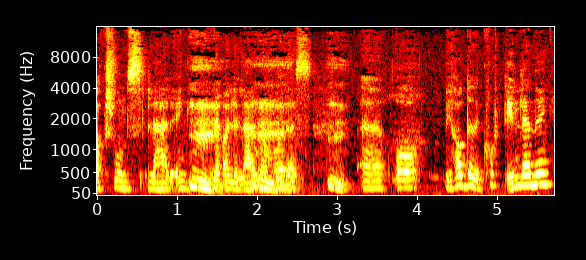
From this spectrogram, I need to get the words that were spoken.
aksjonslæring Mm. med alle lærerne Mm. våre. Mm. Eh, og vi hadde en kort innledning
